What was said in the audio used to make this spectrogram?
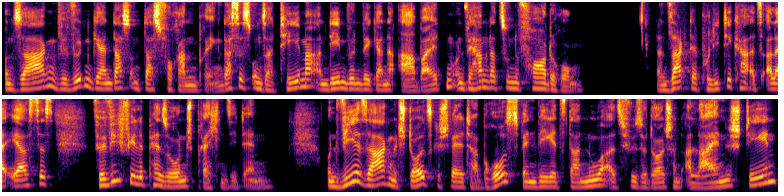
und sagen, wir würden gern das und das voranbringen, das ist unser Thema, an dem würden wir gerne arbeiten und wir haben dazu eine Forderung. Dann sagt der Politiker als allererstes, für wie viele Personen sprechen Sie denn? Und wir sagen mit stolz geschwellter Brust, wenn wir jetzt da nur als Physio Deutschland alleine stehen,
